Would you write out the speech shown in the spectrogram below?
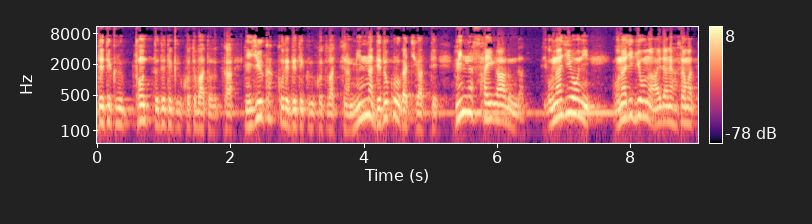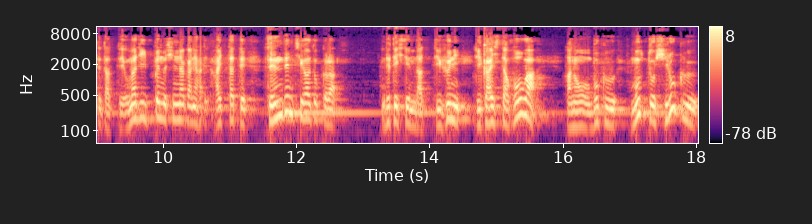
出てくる、ポンと出てくる言葉とか、二重括弧で出てくる言葉っていうのはみんな出所が違って、みんな差があるんだ。同じように、同じ行の間に挟まってたって、同じ一辺の詩の中に入ったって、全然違うとこから出てきてんだっていうふうに理解した方が、あの、僕、もっと広く、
